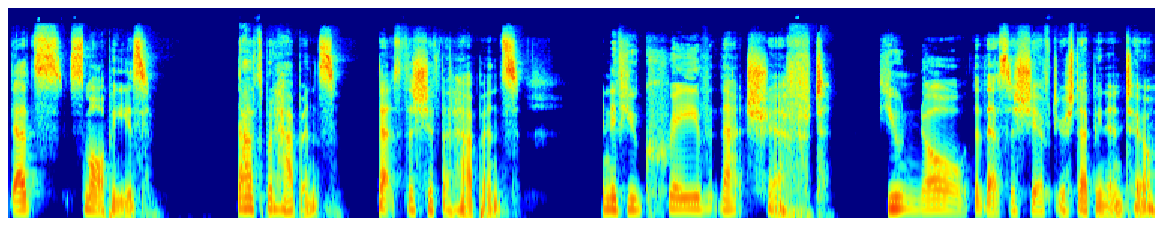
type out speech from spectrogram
That's small peas. That's what happens. That's the shift that happens. And if you crave that shift, you know that that's the shift you're stepping into.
